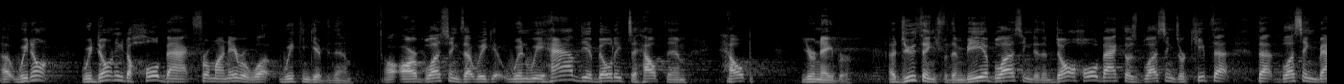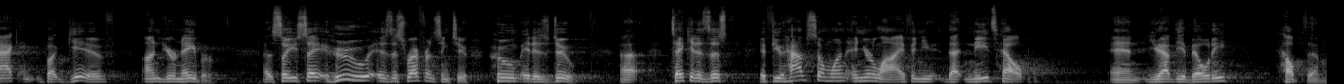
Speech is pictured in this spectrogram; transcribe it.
Uh, we don't we don't need to hold back from our neighbor what we can give to them. Our, blessings that we get when we have the ability to help them, help your neighbor. Uh, do things for them. Be a blessing to them. Don't hold back those blessings or keep that, that blessing back, but give unto your neighbor. Uh, so you say, who is this referencing to? Whom it is due. Uh, take it as this if you have someone in your life and you, that needs help and you have the ability, help them.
